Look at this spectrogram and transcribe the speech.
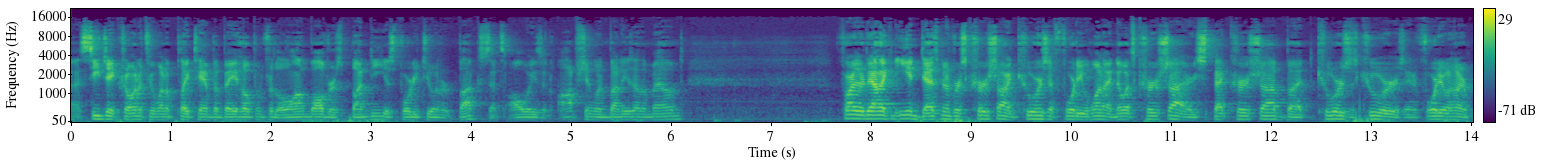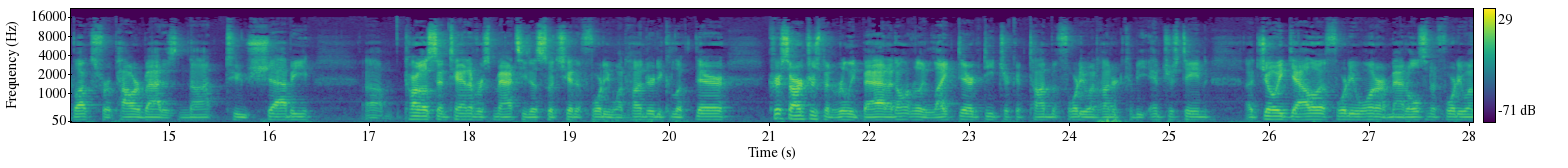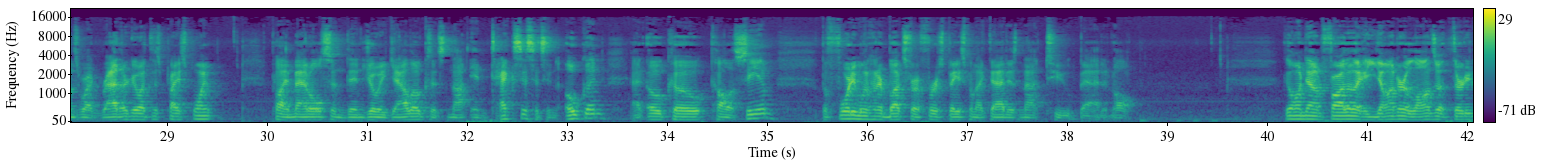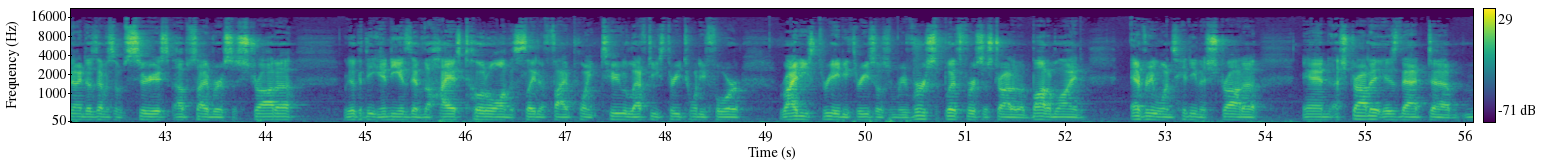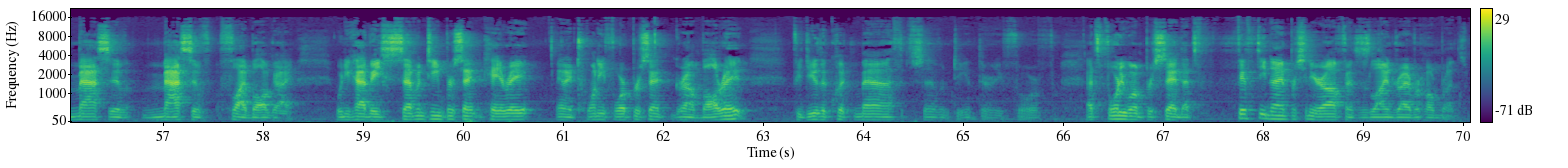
Uh, CJ Cron, if you want to play Tampa Bay, hoping for the long ball versus Bundy, is 4,200 bucks. That's always an option when Bundy's on the mound. Farther down, like an Ian Desmond versus Kershaw and Coors at 41. I know it's Kershaw. I respect Kershaw, but Coors is Coors, and 4,100 bucks for a power bat is not too shabby. Um, Carlos Santana versus Matsy does switch hit at 4,100. You could look there. Chris Archer's been really bad. I don't really like Derek Dietrich a ton, but 4,100 could be interesting. Uh, Joey Gallo at 41 or Matt Olson at 41 is where I'd rather go at this price point. Probably Matt Olson than Joey Gallo because it's not in Texas. It's in Oakland at Oco Coliseum. But 4,100 bucks for a first baseman like that is not too bad at all. Going down farther, like a Yonder Alonso at 39 does have some serious upside versus Estrada. We look at the Indians; they have the highest total on the slate at 5.2. Lefties 324, righties 383. So some reverse splits versus Estrada. But bottom line, everyone's hitting Estrada, and Estrada is that uh, massive, massive fly ball guy. When you have a 17% K rate and a 24% ground ball rate, if you do the quick math, 17, 34, that's 41%. That's 59% of your offense is line driver home runs.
